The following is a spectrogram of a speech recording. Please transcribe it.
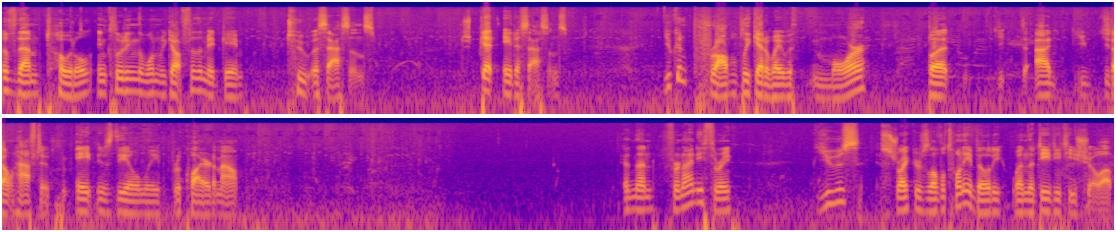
of them total, including the one we got for the mid-game, to Assassins. Just get 8 Assassins. You can probably get away with more, but uh, you, you don't have to. 8 is the only required amount. And then for 93, use Striker's level 20 ability when the DDTs show up.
